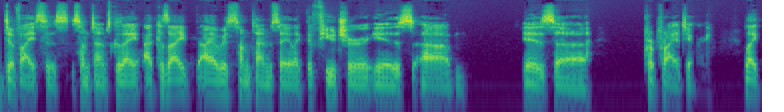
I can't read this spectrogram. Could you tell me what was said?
devices sometimes because I because I, I always sometimes say like the future is um, is uh, proprietary. Like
